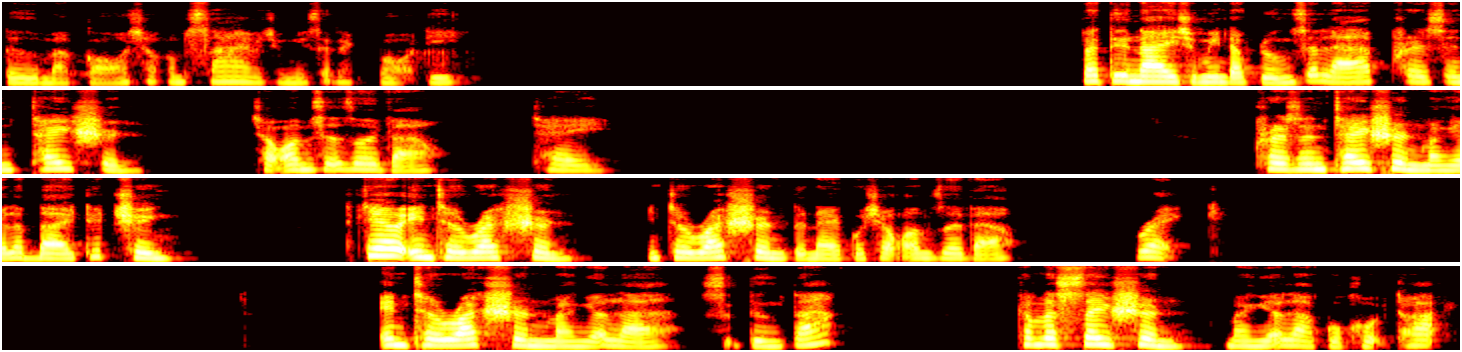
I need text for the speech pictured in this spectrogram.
từ mà có trọng âm sai và chúng mình sẽ gạch bỏ đi. Và từ này chúng mình đọc đúng sẽ là presentation. Trọng âm sẽ rơi vào T. Presentation mang nghĩa là bài thuyết trình. Tiếp theo interaction. Interaction từ này có trọng âm rơi vào break. Interaction mang nghĩa là sự tương tác. Conversation mang nghĩa là cuộc hội thoại.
